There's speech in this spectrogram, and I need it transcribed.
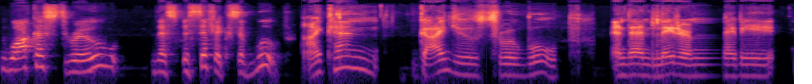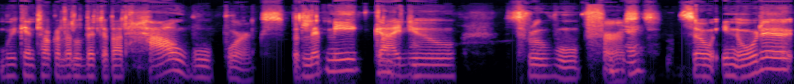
walk us through the specifics of WOOP. I can guide you through WOOP, and then later maybe we can talk a little bit about how WOOP works. But let me guide you through WOOP first. Okay. So, in order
